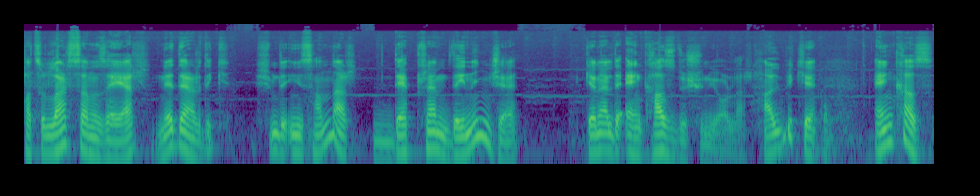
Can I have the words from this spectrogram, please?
Hatırlarsanız eğer ne derdik? Şimdi insanlar deprem denince genelde enkaz düşünüyorlar. Halbuki enkaz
